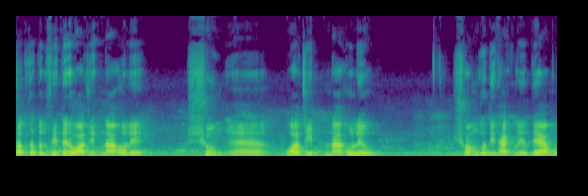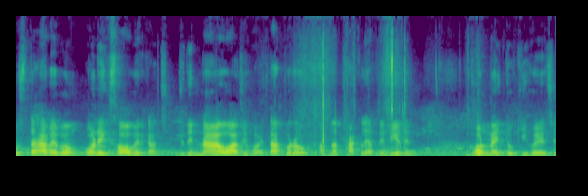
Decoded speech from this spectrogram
সদকাতুল ফিতের ওয়াজিব না হলে ওয়াজিব না হলেও সঙ্গতি থাকলে দেয়া মুস্তাহাব এবং অনেক স্বভাবের কাজ। যদি না ওয়াজিব হয়, তারপরেও আপনার থাকলে আপনি দিয়ে দেন। ঘর নাই তো কি হয়েছে?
